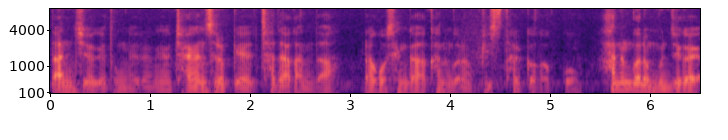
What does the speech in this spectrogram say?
딴 지역의 동네를 그냥 자연스럽게 찾아간다 라고 생각하는 거랑 비슷할 것 같고 하는 거는 문제가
